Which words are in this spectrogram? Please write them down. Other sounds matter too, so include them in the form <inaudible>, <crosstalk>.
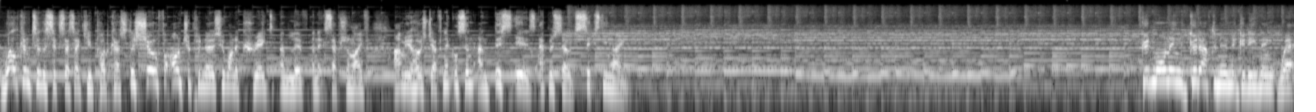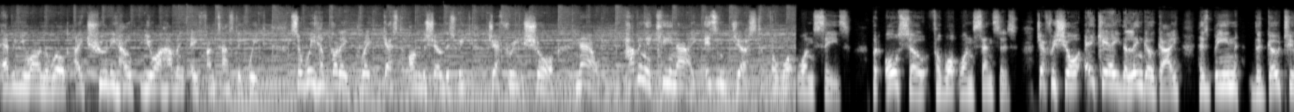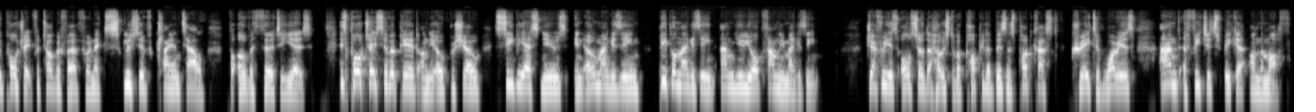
Welcome to the Success IQ podcast, the show for entrepreneurs who want to create and live an exceptional life. I'm your host, Geoff Nicholson, and this is episode 69. Good morning, good afternoon, good evening, wherever you are in the world. I truly hope you are having a fantastic week. So, we have got a great guest on the show this week, Jeffrey Shaw. Now, having a keen eye isn't just for what one sees, but also for what one senses. Jeffrey Shaw, aka the Lingo Guy, has been the go to portrait photographer for an exclusive clientele for over 30 years. His portraits have appeared on The Oprah Show, CBS News, in O Magazine, People Magazine, and New York Family Magazine. Jeffrey is also the host of a popular business podcast, Creative Warriors, and a featured speaker on The Moth.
